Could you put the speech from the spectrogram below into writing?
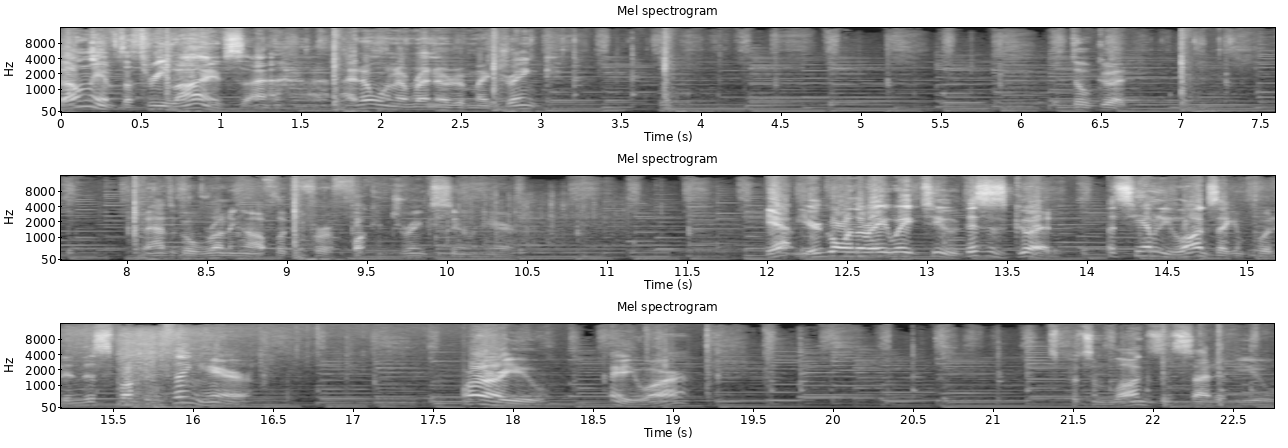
I only have the three lives. I, I don't want to run out of my drink. Still good. I have to go running off looking for a fucking drink soon here. Yeah, you're going the right way too. This is good. Let's see how many logs I can put in this fucking thing here. Where are you? There you are. Put some logs inside of you.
